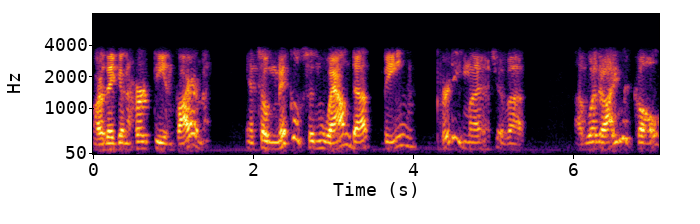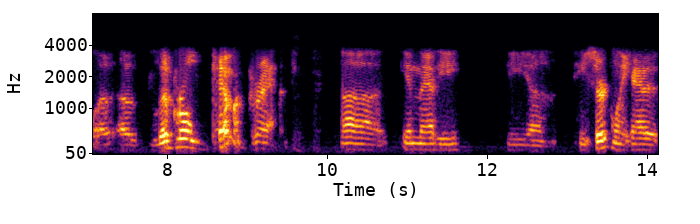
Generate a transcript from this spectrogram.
Are they going to hurt the environment? And so Mickelson wound up being pretty much of a, a what I would call a, a liberal Democrat. Uh, in that he he uh, he certainly had his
